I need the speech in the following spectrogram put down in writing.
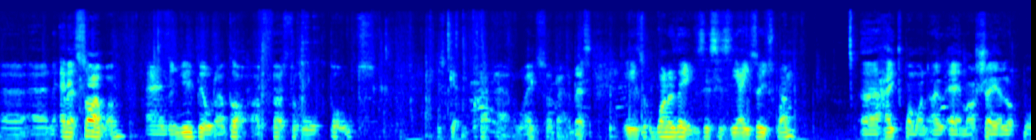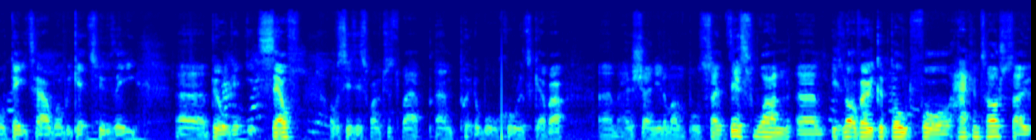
uh, an MSI one, and the new build I got, I first of all bought, just get the crap out of the way, so about the mess, is one of these. This is the Asus one uh, H110M. I'll show you a lot more detail when we get to the uh, build it itself. Obviously this one's just about um, putting the water cooler together um, and showing you the motherboard. So this one um, is not a very good board for Hackintosh, so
